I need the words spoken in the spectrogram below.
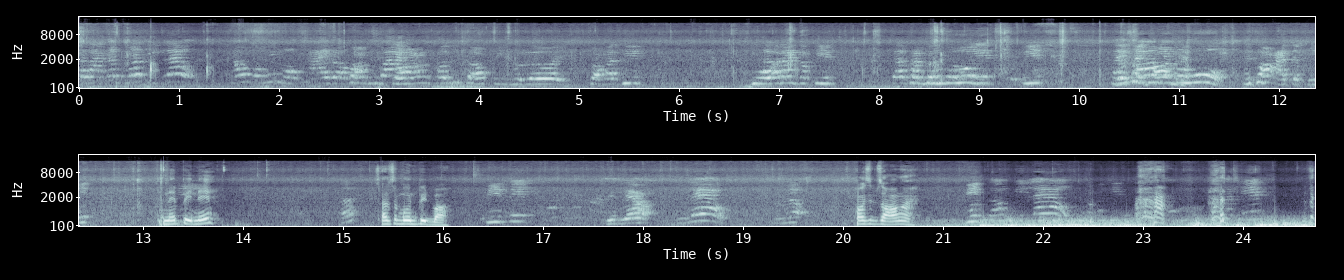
ตลาดกันเมื่ออีกแล้วเขาคงไม่หมกขายดอกของที่สองเขาที่ สองปิดหมดเลยสองอาทิตย์ อยู่อะไรก็ปิดถ้าทำสมูนปิด ในช่องเนี่ยในช่องอาจจะปิด ในปิดนี้เอ๊ะซันสมุนปิดบ่ปิดปิดปิดแล้วปิดแล้วปิดแล้วพอสิบสองอะปิดแล้วปิดแล้วสองอาทิตย์อ้าวสองอาทิตย์จะ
